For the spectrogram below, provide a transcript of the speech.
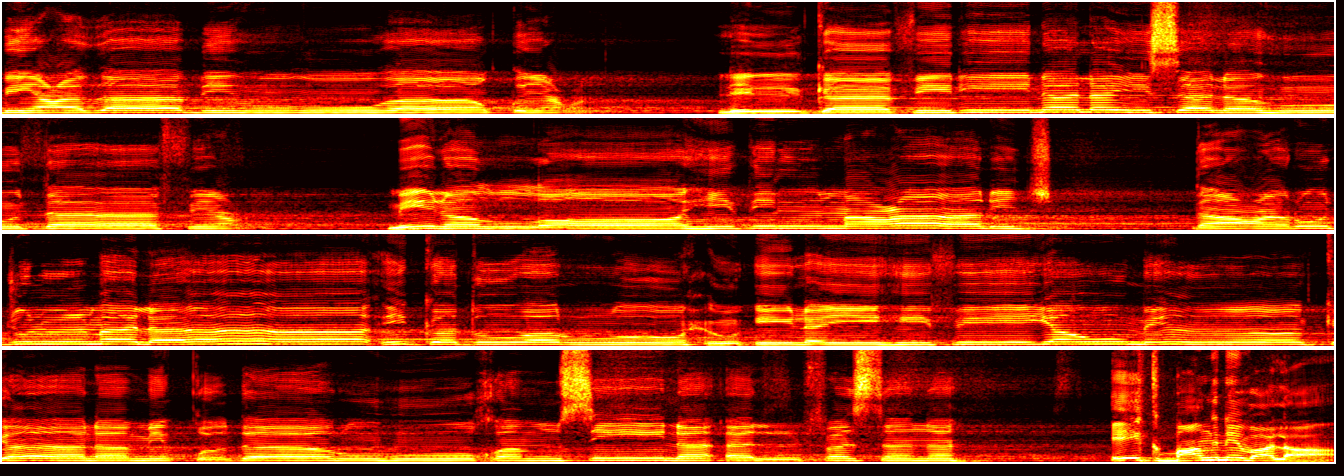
بعذاب واقع. للكافرين ليس له دافع. من الله ذي المعارج. تعرج الملائكة والروح إليه في يوم كان مقداره خمسين ألف سنة. ایک مانگنے والا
